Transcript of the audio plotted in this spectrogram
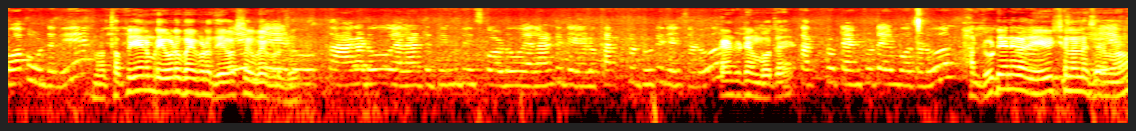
కోపం ఉంటుంది. మనం తప్పు చేయనప్పుడు ఎవడో భయపడదు ఏం భయపడదు. తాగడు ఎలాంటి డ్రింక్ తీసుకోడు ఎలాంటి చేయడు కరెక్ట్ డ్యూటీ చేస్తాడు. టైం టు టైం పోతాయి. కరెక్ట్ టైం టు టైం పోతాడు. ఆ డ్యూటీ అని కాదు ఏ విషయంలోనే సరే మనం.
